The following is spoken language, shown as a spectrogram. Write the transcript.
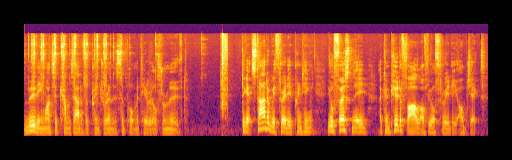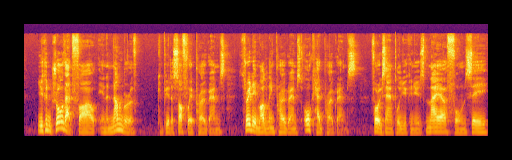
moving once it comes out of the printer and the support material is removed. To get started with 3D printing, you'll first need a computer file of your 3D object. You can draw that file in a number of computer software programs, 3D modeling programs or CAD programs. For example, you can use Maya, FormZ,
